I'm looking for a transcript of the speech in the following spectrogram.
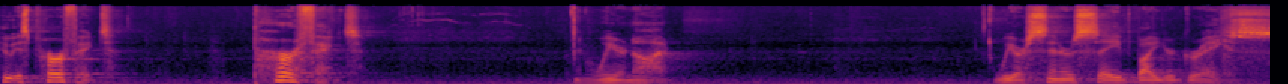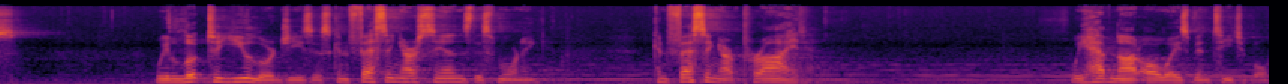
who is perfect. Perfect and we are not. We are sinners saved by your grace. We look to you, Lord Jesus, confessing our sins this morning, confessing our pride. We have not always been teachable.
